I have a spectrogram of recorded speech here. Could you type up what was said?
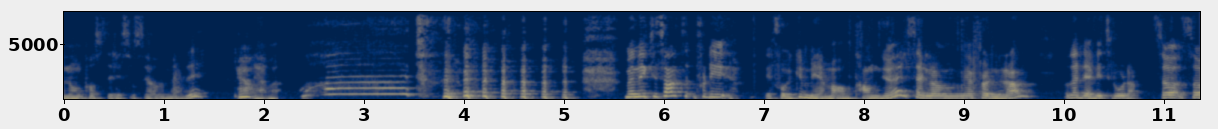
noen poster i sosiale medier. Ja. Og jeg bare What?! Men ikke sant? Fordi jeg får jo ikke med meg alt han gjør, selv om jeg følger han. Og det er det vi tror, da. Så, så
